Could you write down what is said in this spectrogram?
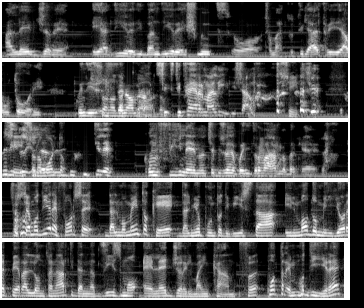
a leggere e a dire di bandire Schmitz o insomma tutti gli altri autori. Quindi sono fenomeno si, si, ferma lì, diciamo. Sì, sì sono il, molto... Il confine non c'è bisogno poi di trovarlo perché Possiamo dire forse dal momento che, dal mio punto di vista, il modo migliore per allontanarti dal nazismo è leggere il Mein Kampf, potremmo dire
